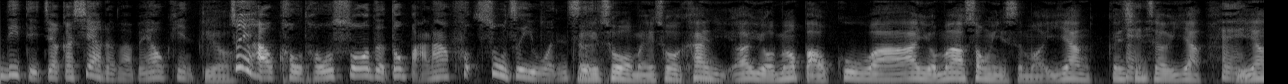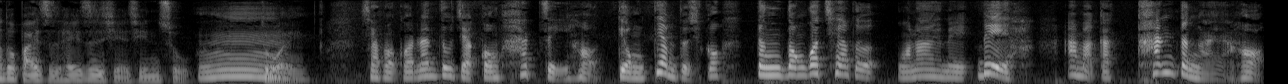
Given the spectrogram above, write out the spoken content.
你直接个下了嘛，不要紧。最好口头说的都把它数字与文字。没错，没错，看啊有没有保固啊，有没有要送你什么，一样跟新车一样，一样都白纸黑字写清楚。嗯，对。小宝哥，咱都只讲较济吼，重点就是讲，当当我车到我那呢买啊，啊嘛甲砍倒来啊吼。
